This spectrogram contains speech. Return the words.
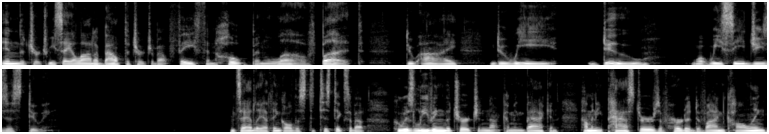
in the church. We say a lot about the church, about faith and hope and love. But do I, do we do what we see Jesus doing? And sadly, I think all the statistics about who is leaving the church and not coming back, and how many pastors have heard a divine calling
